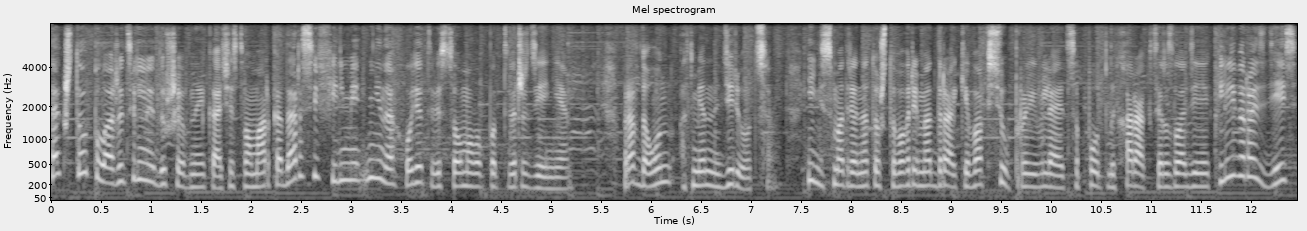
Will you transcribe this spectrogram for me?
Так что положительные душевные качества Марка Дарси в фильме не находят весомого подтверждения – Правда, он отменно дерется. И несмотря на то, что во время драки вовсю проявляется подлый характер злодея Кливера, здесь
